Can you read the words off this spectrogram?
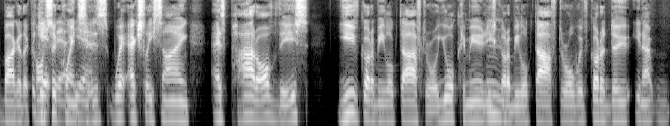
bugger the Forget consequences. That, yeah. We're actually saying as part of this, you've got to be looked after, or your community's mm. got to be looked after, or we've got to do. You know,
